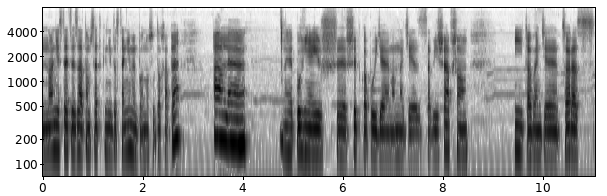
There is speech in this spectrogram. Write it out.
No, niestety za tą setkę nie dostaniemy bonusu do HP, ale później już szybko pójdzie, mam nadzieję, z zawiszawszą i to będzie coraz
